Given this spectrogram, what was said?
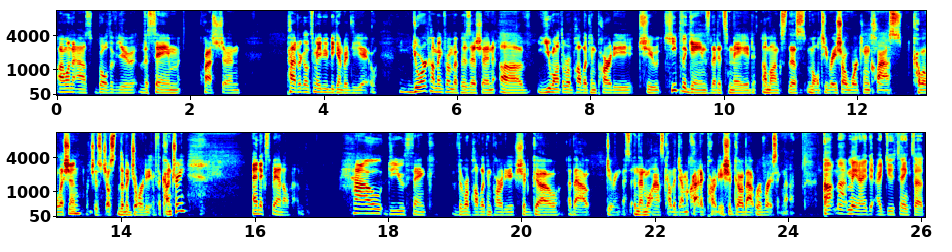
I want to ask both of you the same question. Patrick, let's maybe begin with you. You're coming from a position of you want the Republican Party to keep the gains that it's made amongst this multiracial working class coalition, which is just the majority of the country. and expand on them. How do you think the Republican Party should go about doing this? And then we'll ask how the Democratic Party should go about reversing that. Um, I mean, I, I do think that,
